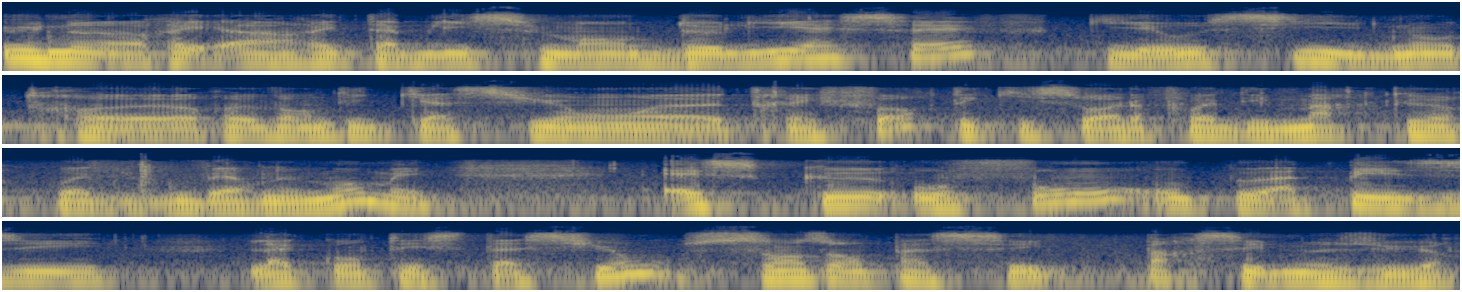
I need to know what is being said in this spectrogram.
un rétablissement de l'ISF, qui est aussi une autre euh, revendication euh, très forte et qui sont à la fois des marqueurs du gouvernement. Mais est-ce que, au fond, on peut apaiser la contestation sans en passer par ces mesures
